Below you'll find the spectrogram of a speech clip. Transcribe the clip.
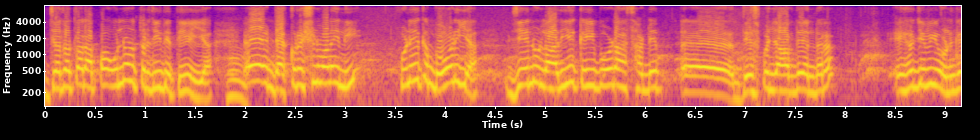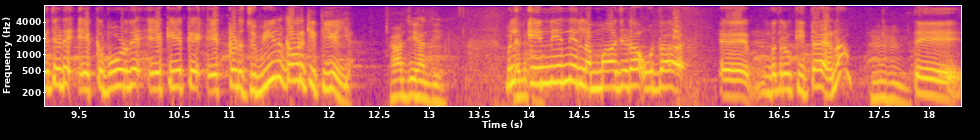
ਜ਼ਿਆਦਾਤਰ ਆਪਾਂ ਉਹਨਾਂ ਨੂੰ ਤਰਜੀਹ ਦਿੱਤੀ ਹੋਈ ਆ। ਇਹ ਡੈਕੋਰੇਸ਼ਨ ਵਾਲੇ ਨਹੀਂ ਹੁਣ ਇੱਕ ਬੋਰਡ ਹੀ ਆ ਜੇ ਇਹਨੂੰ ਲਾ ਦਈਏ ਕਈ ਆ ਸਾਡੇ ਦੇਸ਼ ਪੰਜਾਬ ਦੇ ਅੰਦਰ ਇਹੋ ਜਿਹੇ ਵੀ ਹੋਣਗੇ ਜਿਹੜੇ ਇੱਕ ਬੋਰਡ ਦੇ ਇੱਕ ਇੱਕ ਏਕੜ ਜ਼ਮੀਨ ਕਵਰ ਕੀਤੀ ਹੋਈ ਆ। ਹਾਂਜੀ ਹਾਂਜੀ। ਮਤਲਬ ਇੰਨੇ ਇੰਨੇ ਲੰਮਾ ਜਿਹੜਾ ਉਹਦਾ ਮਤਲਬ ਕੀਤਾ ਹੈ ਨਾ ਤੇ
